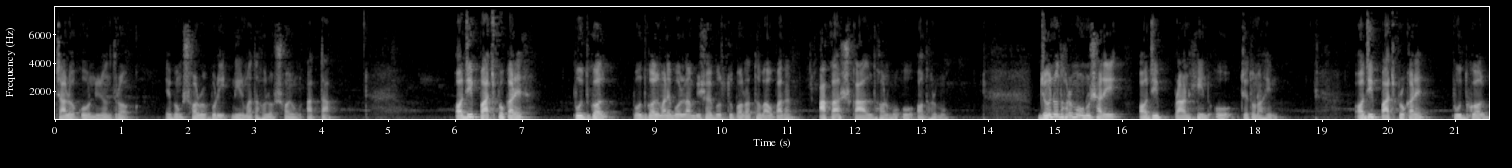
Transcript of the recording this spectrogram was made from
চালক ও নিয়ন্ত্রক এবং সর্বোপরি নির্মাতা হল স্বয়ং আত্মা। অজীব পাঁচ প্রকারের পুদ্গল। পুদ্গল মানে বললাম বিষয়বস্তু, পদার্থ বা উপাদান, আকাশ, কাল, ধর্ম ও অধর্ম। জৈন ধর্ম অনুসারে অজীব প্রাণহীন ও চেতনাহীন। অজীব পাঁচ প্রকারে পুদ্গল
